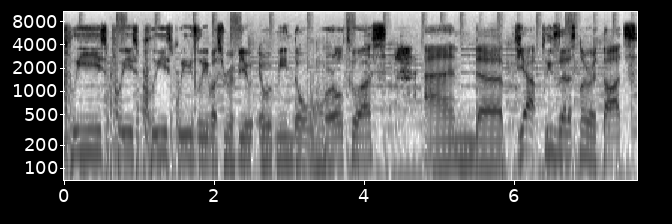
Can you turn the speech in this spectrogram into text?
please, please, please, please leave us a review. It would mean the world to us. And uh, yeah, please let us know your thoughts.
